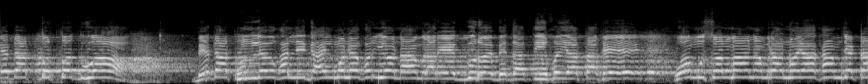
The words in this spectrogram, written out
বেদাত তোর তো ধোয়া। বেদাত শুনলেও খালি গাইল মনে করিও না, আমরা এক গুরু বেদাতি হইয়া থাকে। ও মুসলমান, আমরা নয়া খাম যেটা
